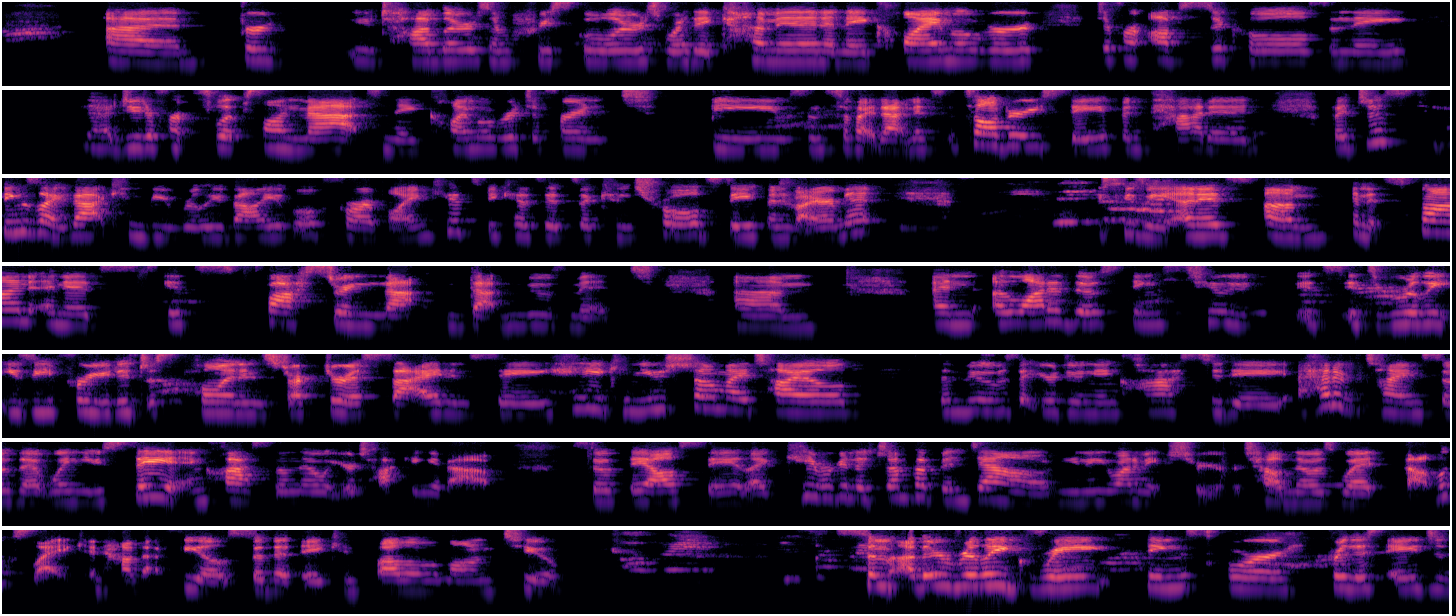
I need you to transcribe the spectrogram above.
uh, for you know, toddlers and preschoolers where they come in and they climb over different obstacles and they do different flips on mats and they climb over different beams and stuff like that. And it's, it's all very safe and padded, but just things like that can be really valuable for our blind kids because it's a controlled, safe environment. Excuse me. And it's, um, and it's fun and it's, it's fostering that, that movement. Um, and a lot of those things too it's it's really easy for you to just pull an instructor aside and say hey can you show my child the moves that you're doing in class today ahead of time so that when you say it in class they'll know what you're talking about? So if they all say like hey we're going to jump up and down you know you want to make sure your child knows what that looks like and how that feels so that they can follow along too some other really great things for for this age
